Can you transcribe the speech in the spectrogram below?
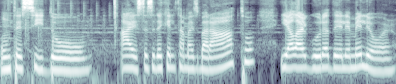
um tecido ah, esse tecido aqui ele tá mais barato e a largura dele é melhor.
